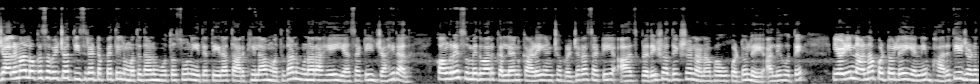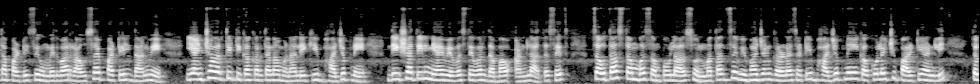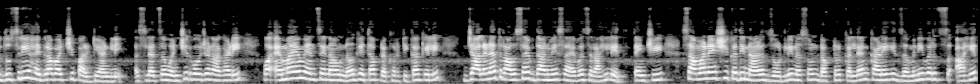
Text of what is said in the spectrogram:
जालना लोकसभेच्या तिसऱ्या टप्प्यातील मतदान होत असून येत्या तेरा तारखेला मतदान होणार आहे यासाठी जाहिरात काँग्रेस उमेदवार कल्याण काळे यांच्या प्रचारासाठी आज प्रदेशाध्यक्ष नानाभाऊ पटोले आले होते. यावेळी नाना पटोले यांनी भारतीय जनता पार्टीचे उमेदवार रावसाहेब पाटील दानवे यांच्यावरती टीका करताना म्हणाले की भाजपने देशातील न्यायव्यवस्थेवर दबाव आणला तसेच चौथा स्तंभ संपवला असून मतांचे विभाजन करण्यासाठी भाजपने एक अकोल्याची पार्टी आणली. तर दुसरी हैदराबादची पार्टी आणली. असल्याचं वंचित बहुजन आघाडी व एम आय एम यांचे नाव न घेता प्रखर टीका केली. जालन्यात रावसाहेब दानवे साहेबच राहिलेत. त्यांची सामान्यांशी कधी नाळ जोडली नसून डॉक्टर कल्याण काळे हे जमिनीवरच आहेत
